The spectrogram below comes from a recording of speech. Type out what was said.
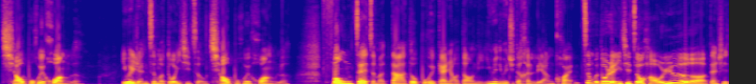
桥不会晃了，因为人这么多一起走，桥不会晃了。风再怎么大都不会干扰到你，因为你会觉得很凉快。这么多人一起走，好热，但是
